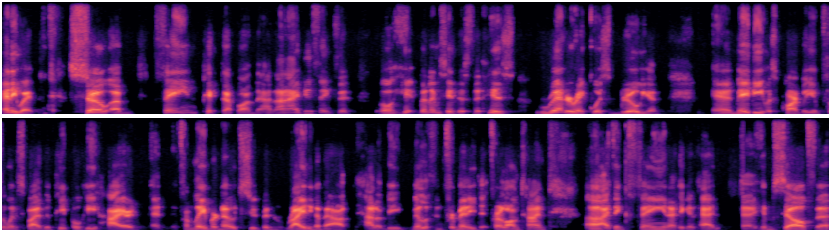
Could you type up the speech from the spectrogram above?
anyway. So um, Fain picked up on that, and I do think that. Well, he, but let me say this: that his rhetoric was brilliant and maybe it was partly influenced by the people he hired at, from Labor Notes who'd been writing about how to be militant for many for a long time. Uh, I think Fain, I think it had uh, himself uh,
